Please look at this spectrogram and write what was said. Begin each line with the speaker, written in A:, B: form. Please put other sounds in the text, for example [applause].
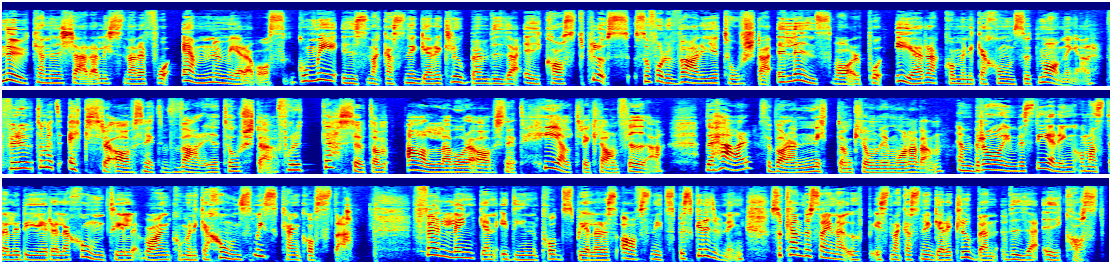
A: Nu kan ni kära lyssnare få ännu mer av oss. Gå med i Snacka snyggare-klubben via Acast Plus så får du varje torsdag Elins svar på era kommunikationsutmaningar.
B: Förutom ett extra avsnitt varje torsdag får du dessutom alla våra avsnitt helt reklamfria. Det här för bara 19 kronor i månaden.
A: En bra investering om man ställer det i relation till vad en kommunikationsmiss kan kosta. Följ länken i din poddspelares avsnittsbeskrivning så kan du signa upp i Snacka snyggare-klubben via Acast+.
